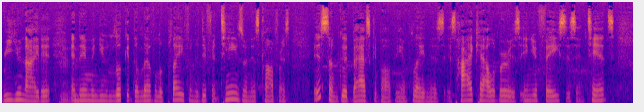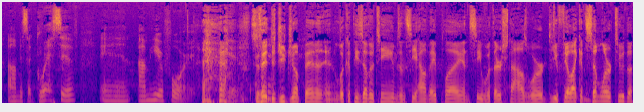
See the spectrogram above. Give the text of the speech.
reunited. Mm-hmm. And then when you look at the level of play from the different teams in this conference, it's some good basketball being played. And it's, it's high caliber, it's in your face, it's intense, um, it's aggressive and I'm here for it. yes. so, say, did you jump in and, and, look at these other teams and see how they play and see what their styles were? Do you feel like it's similar to the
